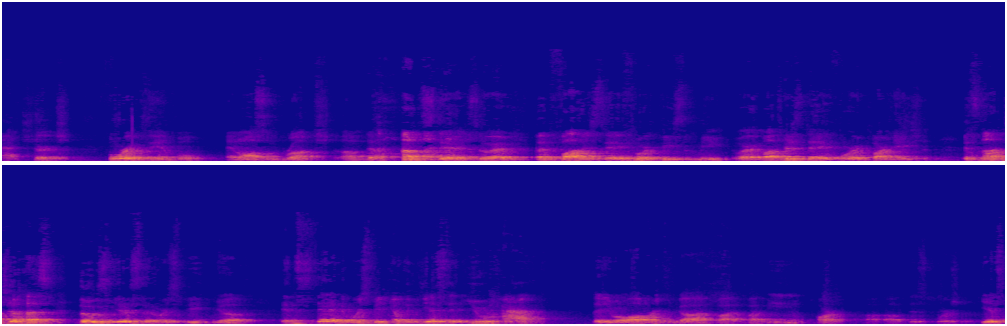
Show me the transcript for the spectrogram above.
at church. For example, an awesome brunch um, downstairs, or a Father's Day for a piece of meat, or a Mother's Day for a carnation. It's not just those gifts that we're speaking of. Instead, we're speaking of the gifts that you have, that you are offering to God by, by being a part uh, of this worship. Gifts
